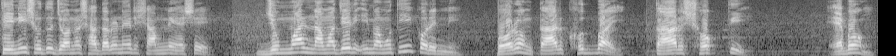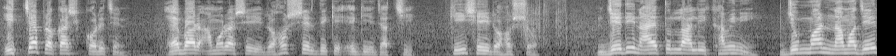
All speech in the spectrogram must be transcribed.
তিনি শুধু জনসাধারণের সামনে এসে জুম্মার নামাজের ইমামতি করেননি, বরং তার খুদ্বায় তার শক্তি এবং ইচ্ছা প্রকাশ করেছেন। এবার আমরা সেই রহস্যের দিকে এগিয়ে যাচ্ছি। কি সেই রহস্য? যেদিন আয়াতুল্লাহ আলী খামিনি জুম্মার নামাজের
